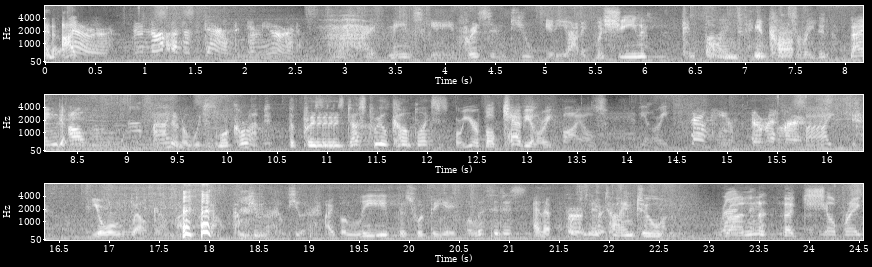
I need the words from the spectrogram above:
and I... Error. Do not understand. Immured. It means imprisoned, you idiotic machine. Confined, incarcerated, banged up. I don't know which is more corrupt. The prison industrial complex or your vocabulary files. Thank you, the Riddler. I... You're welcome. now, computer, computer. I believe this would be a felicitous and a pertinent time to run the jailbreak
